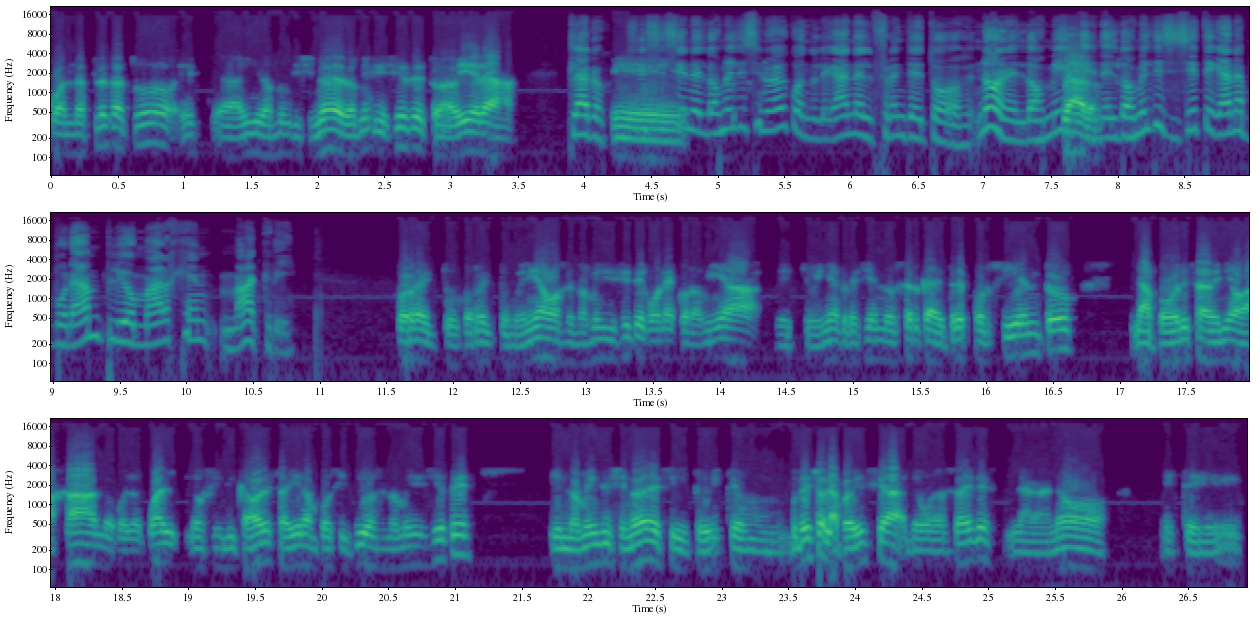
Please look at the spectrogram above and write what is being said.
cuando explota todo, ahí 2019, 2017 todavía era Claro, sí, sí, sí, eh, en el 2019 cuando le gana el frente de todos. No, en el, 2000, en el 2017 gana por amplio margen Macri. Correcto, correcto. Veníamos en 2017 con una economía que venía creciendo cerca de 3%, la pobreza venía bajando, con lo cual los indicadores ahí eran positivos en 2017 y en 2019 sí tuviste un... De hecho, la provincia de Buenos Aires la ganó este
